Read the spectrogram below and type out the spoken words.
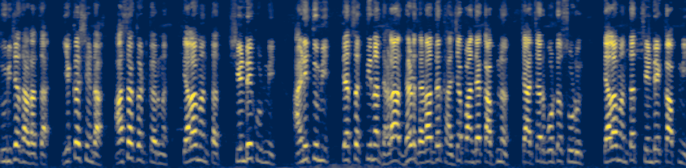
तुरीच्या झाडाचा. एकच शेंडा. असा कट करणं. त्याला म्हणतात शेंडे खुडणी आणि तुम्ही त्या चक्तीनं धडाधड धडाधड खालच्या पांद्या कापणं. चार चार बोट सोडून. त्याला म्हणतात शेंडे कापणी.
